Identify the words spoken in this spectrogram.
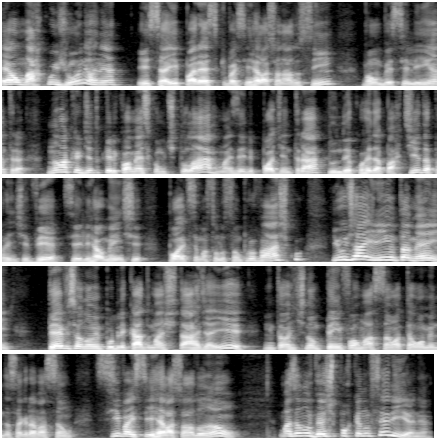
é o Marcos Júnior, né? Esse aí parece que vai ser relacionado sim. Vamos ver se ele entra. Não acredito que ele comece como titular, mas ele pode entrar no decorrer da partida para a gente ver se ele realmente pode ser uma solução para o Vasco. E o Jairinho também. Teve seu nome publicado mais tarde aí, então a gente não tem informação até o momento dessa gravação se vai ser relacionado ou não, mas eu não vejo por que não seria, né?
